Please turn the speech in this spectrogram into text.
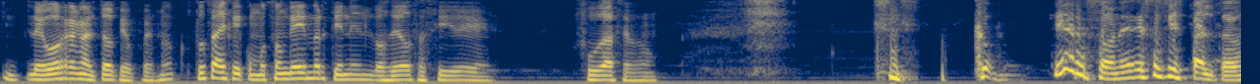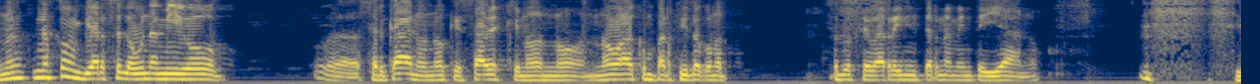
le borran al toque, pues, ¿no? Tú sabes que como son gamers tienen los dedos así de fugaces, weón. Tienes razón, ¿eh? eso sí es falta. No, no es como enviárselo a un amigo uh, cercano, ¿no? Que sabes que no, no, no va a compartirlo con otro. Solo se va a reír internamente y ya, ¿no? Sí,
